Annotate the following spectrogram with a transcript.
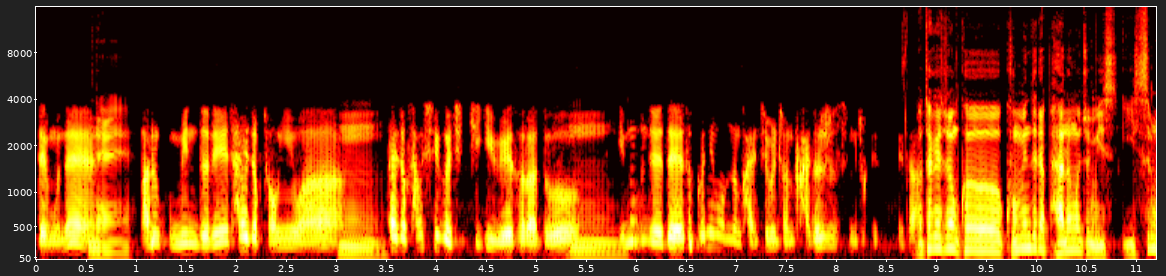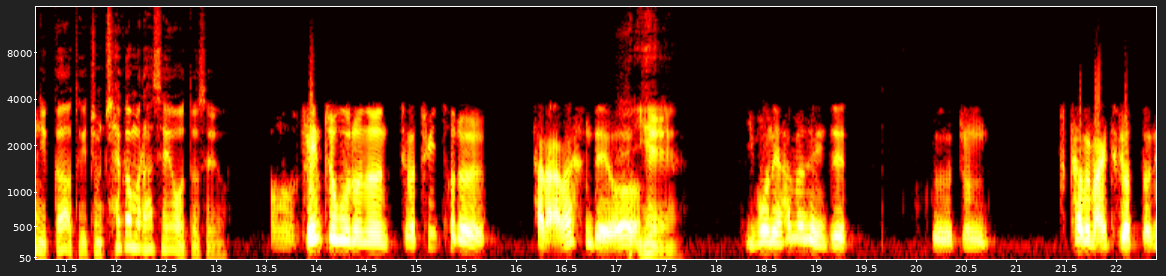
때문에 네. 많은 국민들이 사회적 정의와 음. 사회적 상식을 지키기 위해서라도 음. 이 문제에 대해서 끊임없는 관심을 전 가져주셨으면 좋겠습니다. 어떻게 좀 그 국민들의 반응은 좀 있, 있습니까? 어떻게 좀 체감을 하세요? 어떠세요? 어, 개인적으로는 제가 트위터를 잘 안 하는데요. 예. 이번에 하면서 이제 그 좀 부탁을 많이 드렸더니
